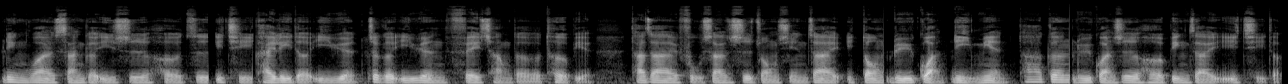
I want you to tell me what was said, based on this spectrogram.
另外三个医师合资一起开立的医院。这个医院非常的特别。他在釜山市中心，在一栋旅馆里面，他跟旅馆是合并在一起的。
